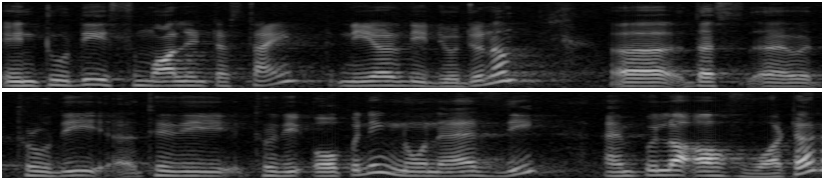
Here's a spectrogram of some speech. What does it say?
into the small intestine near the duodenum uh, the, uh, through, the, uh, through, the, through the opening known as the ampulla of Vater.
